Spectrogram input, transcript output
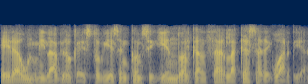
Era un milagro que estuviesen consiguiendo alcanzar la casa de guardia.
